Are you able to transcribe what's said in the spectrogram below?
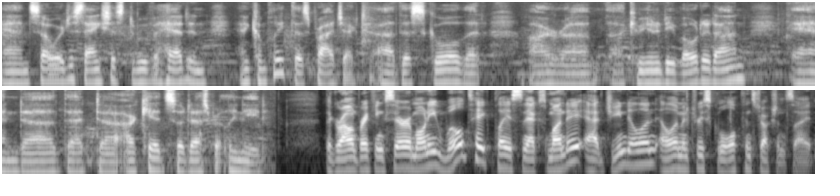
and so we're just anxious to move ahead and, and complete this project, uh, this school that our uh, uh community voted on and uh, that uh, our kids so desperately need. The groundbreaking ceremony will take place next Monday at Gene Dillon Elementary School construction site.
